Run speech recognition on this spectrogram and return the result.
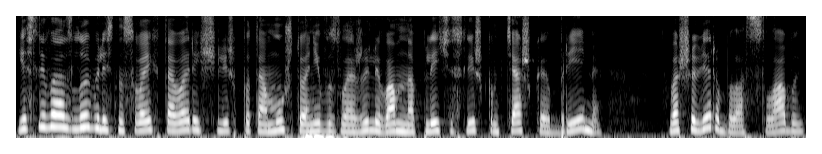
Если вы озлобились на своих товарищей лишь потому, что они возложили вам на плечи слишком тяжкое бремя, ваша вера была слабой,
